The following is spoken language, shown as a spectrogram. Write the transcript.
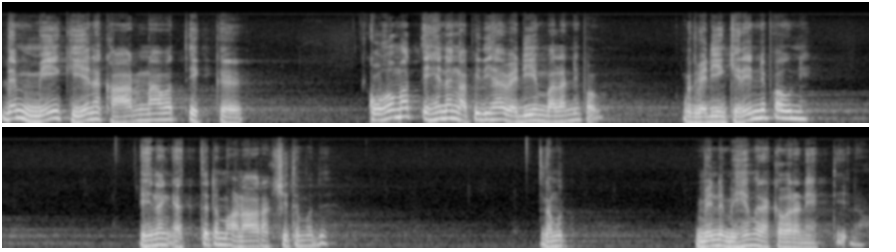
දැම් මේ කියන කාරණාවත් එක්ක කොහොමත් එහෙනම් අපි දිහා වැඩියෙන් බලන්නේ පව්. ගොද වැඩියෙන් කෙරෙන්න පවුන්නේ. එහෙනම් ඇත්තටම අනාරක්ෂිතමද නමුත් මෙන්න මෙහෙම රැකවරණයක් තියෙනවා.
